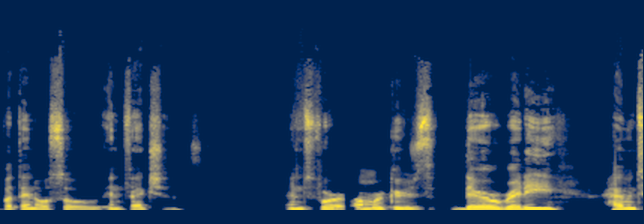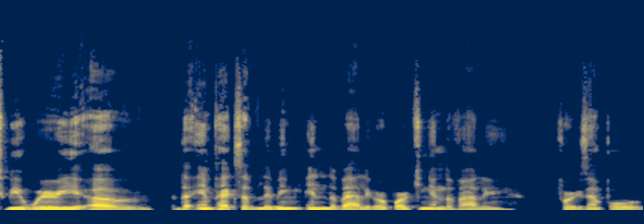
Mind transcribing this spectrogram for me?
but then also infections. And for farm workers, they're already having to be wary of the impacts of living in the valley or working in the valley. For example,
